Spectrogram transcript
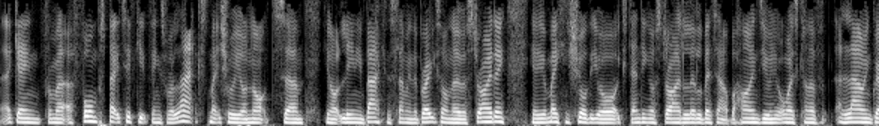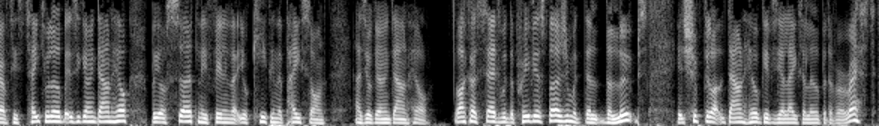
again from a, a, form perspective keep things relaxed make sure you're not um, you're not leaning back and slamming the brakes on over striding. You know, you're making sure that you're extending your stride a little bit out behind you and you're almost kind of allowing gravity to take you a little bit as you're going downhill but you're certainly feeling that you're keeping the pace on as you're going downhill. Like I said with the previous version with the the loops it should feel like the downhill gives your legs a little bit of a rest.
